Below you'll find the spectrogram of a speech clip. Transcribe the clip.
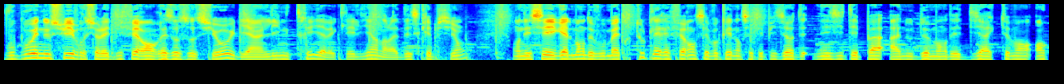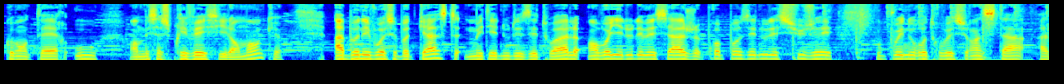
Vous pouvez nous suivre sur les différents réseaux sociaux, il y a un Linktree avec les liens dans la description. On essaie également de vous mettre toutes les références évoquées dans cet épisode. N'hésitez pas à nous demander directement en commentaire ou en message privé s'il en manque. Abonnez-vous à ce podcast, mettez-nous des étoiles, envoyez-nous des messages, proposez-nous des sujets. Vous pouvez nous retrouver sur Insta at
